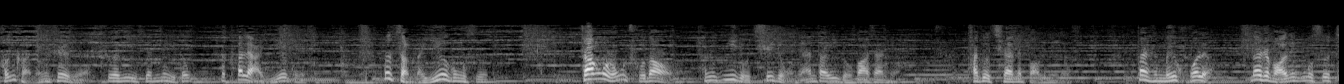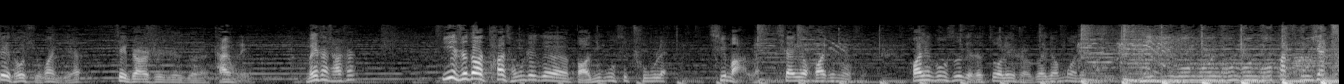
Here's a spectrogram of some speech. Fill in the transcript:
很可能这个涉及一些内斗，说他俩一个公司。那怎么一个公司？张国荣出道从一九七九年到一九八三年，他就签的宝丽金公司，但是没火了。那是宝丽金公司这头许冠杰，这边是这个谭咏麟，没他啥事儿。一直到他从这个宝丽金公司出来，期满了，签约华星公司，华星公司给他做了一首歌叫《莫妮卡》。你与我爱我爱我不顾一切，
